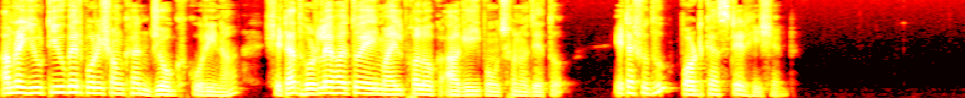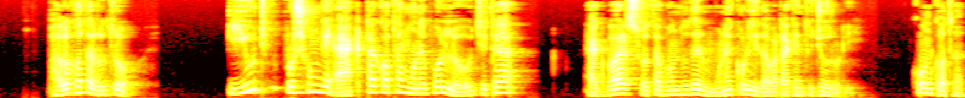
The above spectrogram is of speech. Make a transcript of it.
আমরা ইউটিউবের পরিসংখ্যান যোগ করি না সেটা ধরলে হয়তো এই মাইল ফলক আগেই পৌঁছানো যেত। এটা শুধু পডকাস্টের হিসেব। ভালো কথা রুদ্র। ইউটিউব প্রসঙ্গে একটা কথা মনে পড়ল যেটা একবার শ্রোতা বন্ধুদের মনে করিয়ে দেওয়াটা কিন্তু জরুরি। কোন কথা?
